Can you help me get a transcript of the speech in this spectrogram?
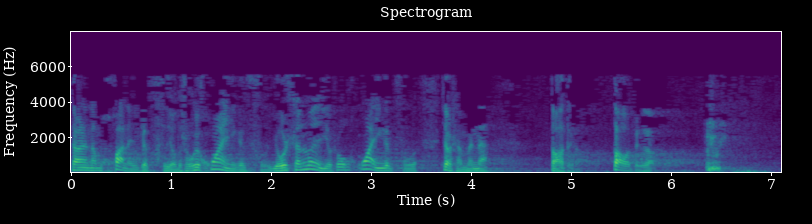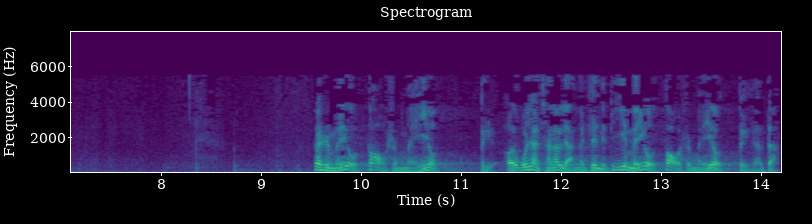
当然，他们换了一个词，有的时候会换一个词，有神论，有时候换一个词，叫什么呢？道德，道德。但是没有道是没有德。呃，我想强调两个真理：第一，没有道是没有德的。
